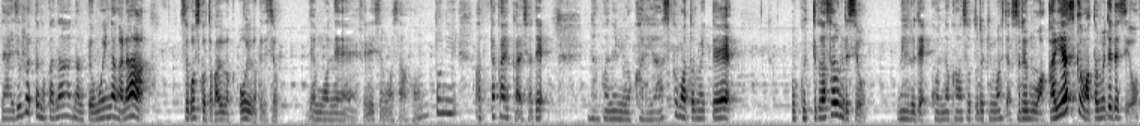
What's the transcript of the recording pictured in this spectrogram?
大丈夫だったのかな？なんて思いながら過ごすことが多いわけですよ。でもねフェリシモさん本当にあったかい会社でなんかね分かりやすくまとめて送ってくださるんですよ。メールでこんな感想届きましたそれも分かりやすくまとめてですよ。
